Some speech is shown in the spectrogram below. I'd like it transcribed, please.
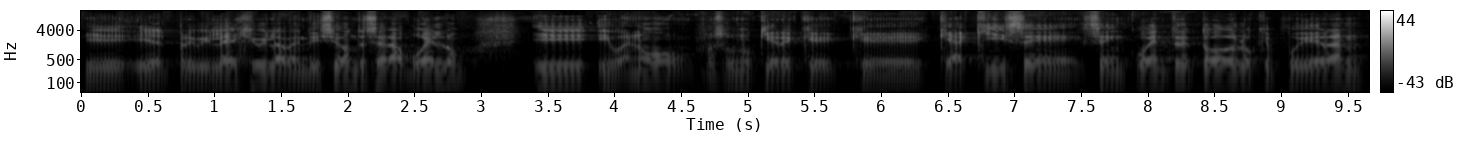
y, el privilegio y la bendición de ser abuelo. Y, bueno, pues uno quiere que, aquí se, se encuentre todo lo que pudieran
